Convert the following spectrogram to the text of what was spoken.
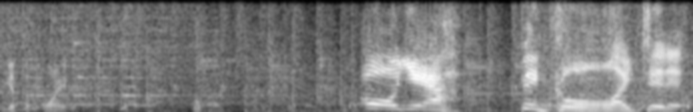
You get the point. Oh yeah. Big goal. I did it.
